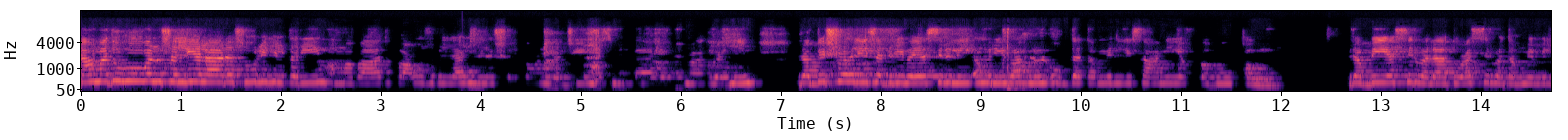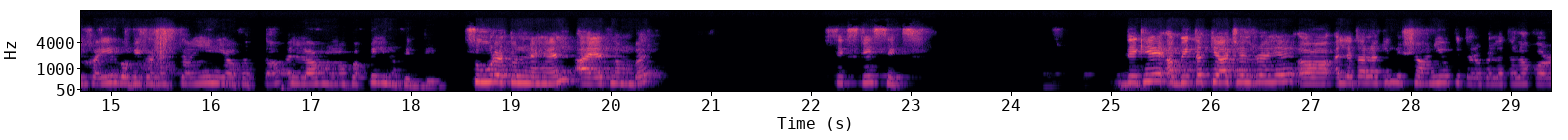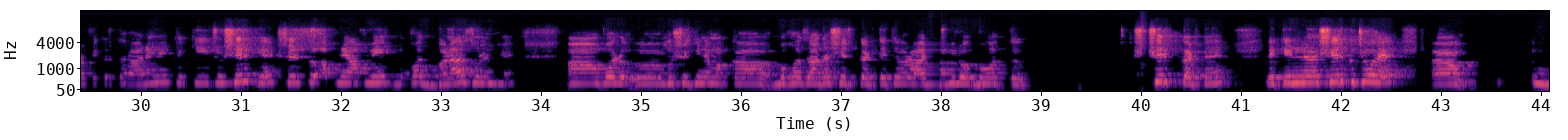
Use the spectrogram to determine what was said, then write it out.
नहमदुहु व नुसल्ली अला रसूलिहिल करीम अम्मा बाद फ़अऊज़ु बिल्लाहि मिनश शैतानिर रजीम बिस्मिल्लाहिर रहमानिर रहीम रब्बि इश्रह ली सदरी व यस्सिर ली अमरी वहलुल उक़दतम मिन लिसानी यफ़क़हू क़ौली रब्बी यस्सिर व ला तुअस्सिर व तम्मिम बिल खैर व बिका नस्तईन या फत्ताह अल्लाहुम्मा फ़क़िहना फ़िद्दीन सूरतुन नहल आयत नंबर 66 देखिए अभी तक क्या चल रहा है? अल्लाह ताला की निशानियों की तरफ़ अल्लाह ताला गौर फ़िक्र करा रहे हैं क्योंकि जो शिरक है शिरक अपने आप में एक बहुत बड़ा जुल्म है। आ, वो मुश्किन मक्का बहुत ज़्यादा शिरक करते थे और आज भी लोग बहुत शिरक करते हैं। लेकिन शिरक जो है आ,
